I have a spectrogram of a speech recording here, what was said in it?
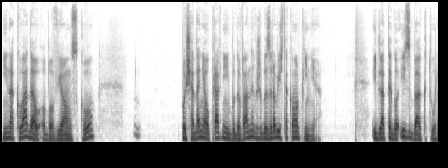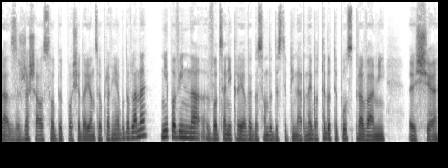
nie nakładał obowiązku posiadania uprawnień budowlanych, żeby zrobić taką opinię. I dlatego Izba, która zrzesza osoby posiadające uprawnienia budowlane, nie powinna w ocenie Krajowego Sądu Dyscyplinarnego tego typu sprawami y, się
